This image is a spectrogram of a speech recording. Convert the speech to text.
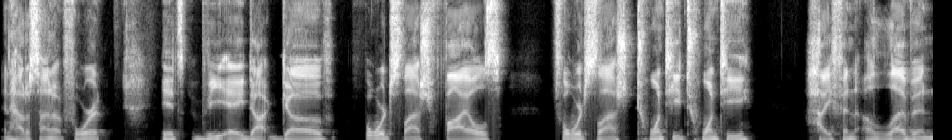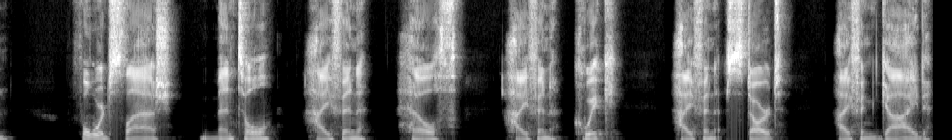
and how to sign up for it. It's va.gov forward slash files forward slash 2020 hyphen 11 forward slash mental hyphen health hyphen quick hyphen start hyphen guide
